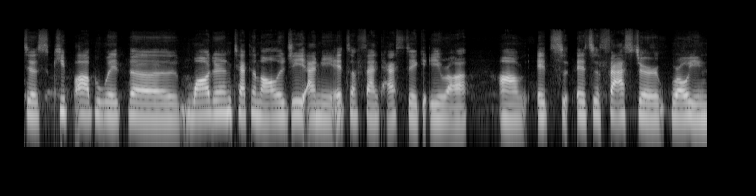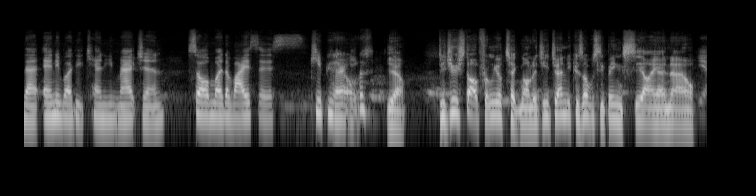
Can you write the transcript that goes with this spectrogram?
just keep up with the modern technology. I mean, it's a fantastic era. Um, it's it's faster growing than anybody can imagine. So my advice is keep learning. Yeah. Did you start from your technology journey? Because obviously, being CIO now, Yeah.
